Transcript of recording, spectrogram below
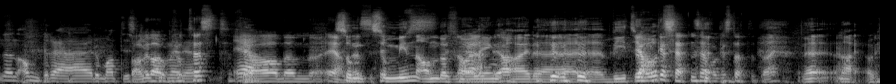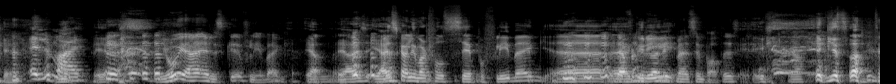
Den andre romantiske Da har vi da en komedien. protest fra Ja. den ene Som, som min anbefaling Ja. er uh, Jeg har ikke sett den, så jeg får ikke støttet deg. Eh, Nei, ok. Eller meg. Ja, Jo, jeg elsker Fleabag. ja. Jeg, jeg skal i hvert fall se på Fleabag. Uh, Det er fordi du er litt mer sympatisk. Ikke sant?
